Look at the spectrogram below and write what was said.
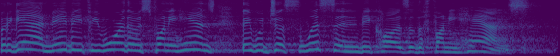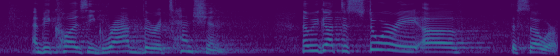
But again, maybe if he wore those funny hands, they would just listen because of the funny hands and because he grabbed their attention. Now we got the story of the sower.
